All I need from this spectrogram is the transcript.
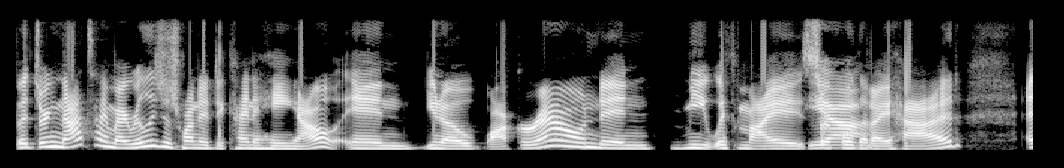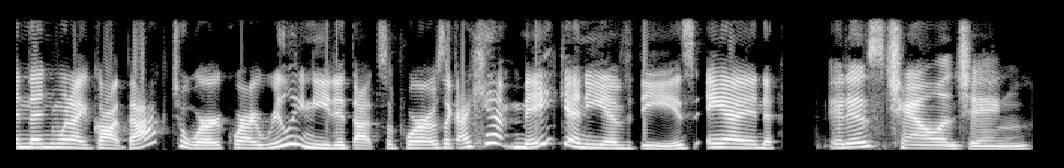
But during that time, I really just wanted to kind of hang out and, you know, walk around and meet with my circle yeah. that I had had. And then when I got back to work where I really needed that support, I was like, I can't make any of these. And it is challenging.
